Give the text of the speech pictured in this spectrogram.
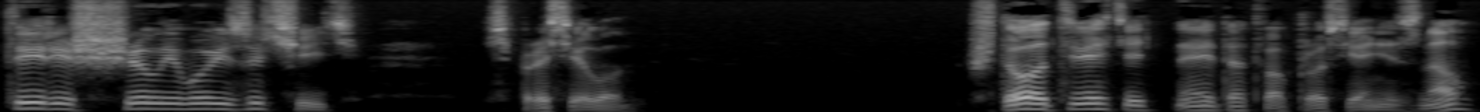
ты решил его изучить? — спросил он. Что ответить на этот вопрос я не знал.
